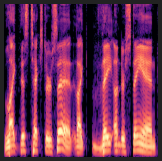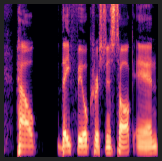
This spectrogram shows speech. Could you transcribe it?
like this texter said, like they understand how they feel Christians talk and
